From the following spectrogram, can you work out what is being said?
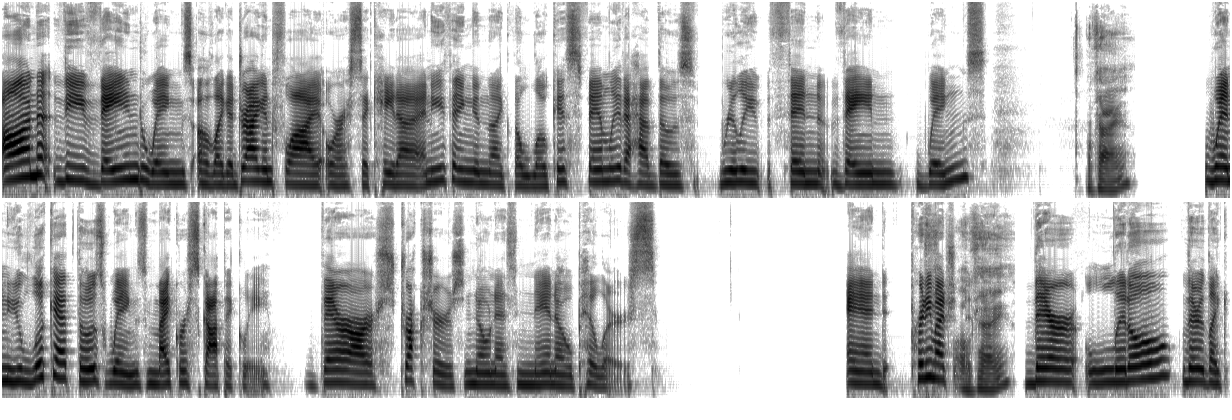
on the veined wings of like a dragonfly or a cicada, anything in like the locust family that have those really thin vein wings, Okay. when you look at those wings microscopically, there are structures known as nanopillars. And pretty much Okay. they're little, they're like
